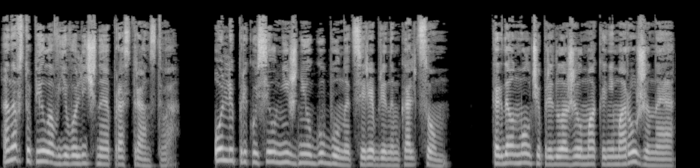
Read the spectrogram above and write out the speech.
Она вступила в его личное пространство. Олли прикусил нижнюю губу над серебряным кольцом. Когда он молча предложил Мака не мороженое,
